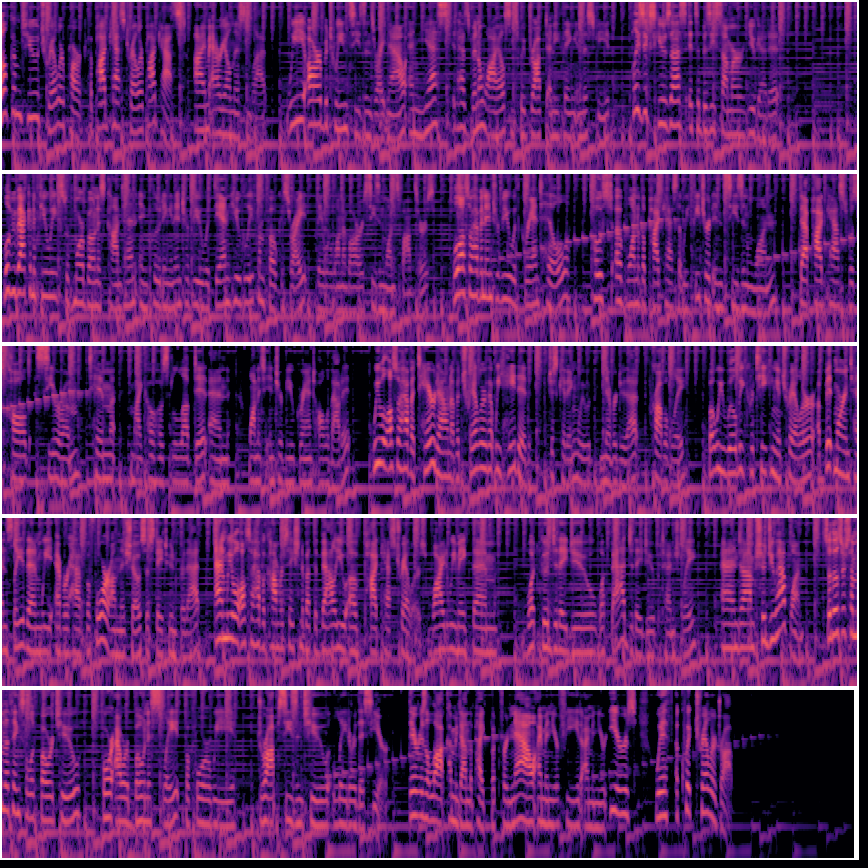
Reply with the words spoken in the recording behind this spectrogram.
Welcome to Trailer Park, the podcast trailer podcast. I'm Arielle Nissenblatt. We are between seasons right now, and yes, it has been a while since we've dropped anything in this feed. Please excuse us, it's a busy summer, you get it. We'll be back in a few weeks with more bonus content, including an interview with Dan Hughley from Focusrite. They were one of our season one sponsors. We'll also have an interview with Grant Hill, host of one of the podcasts that we featured in season one. That podcast was called Serum. Tim, my co host, loved it and wanted to interview Grant all about it. We will also have a teardown of a trailer that we hated. Just kidding, we would never do that, probably. But we will be critiquing a trailer a bit more intensely than we ever have before on this show, so stay tuned for that. And we will also have a conversation about the value of podcast trailers. Why do we make them? What good do they do? What bad do they do potentially? And um, should you have one? So, those are some of the things to look forward to for our bonus slate before we drop season two later this year. There is a lot coming down the pike, but for now, I'm in your feed, I'm in your ears with a quick trailer drop.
